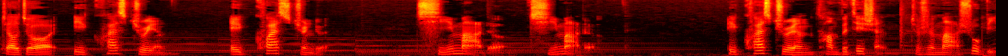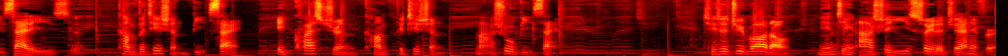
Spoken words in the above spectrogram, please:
叫做 equestrian。equestrian，骑马的，骑马的。equestrian competition 就是马术比赛的意思。competition 比赛，equestrian competition 马术比赛。其实据报道，年仅二十一岁的 Jennifer。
